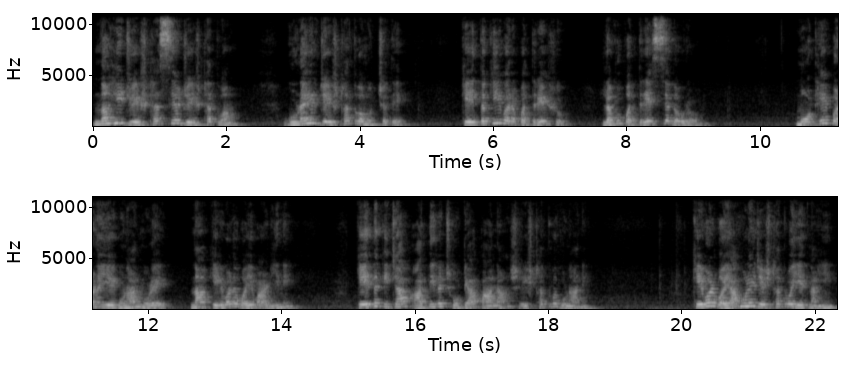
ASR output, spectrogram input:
न ही ज्येष्ठस्य ज्येष्ठत्वं गुणैर्ज्येष्ठत्वमुच्यते केतकीवरपत्रेषु लघुपत्रेस्य गौरवम्. मोठेपण ये गुणांमुळे ना केवळ वय वाढीने केतकीच्या आतील छोट्या पाना श्रेष्ठत्व गुणाने. केवळ वयामुळे ज्येष्ठत्व येत नाही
